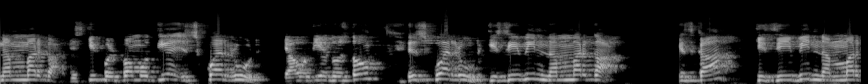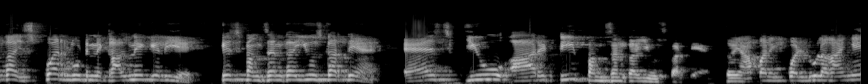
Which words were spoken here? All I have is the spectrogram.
नंबर का इसकी फुल फॉर्म होती है स्क्वायर रूट क्या होती है दोस्तों? स्क्वायर रूट किसी भी नंबर का, किसका? किसी भी नंबर का स्क्वायर रूट निकालने के लिए किस फ़ंक्शन का यूज़ करते हैं? S Q R T function का यूज़ करते हैं। तो यहाँ पर इक्वल टू लगाएँगे।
